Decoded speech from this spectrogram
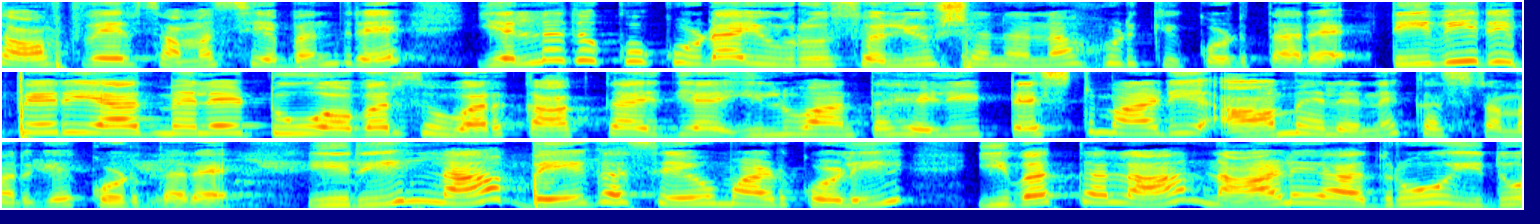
ಸಾಫ್ಟ್ವೇರ್ ಸಮಸ್ಯೆ ಬಂದ್ರೆ ಎಲ್ಲದಕ್ಕೂ ಕೂಡ ಇವರು ಸೊಲ್ಯೂಷನ್ ಅನ್ನ ಹುಡುಕಿ ಕೊಡ್ತಾರೆ. ಟಿವಿ ರಿಪೇರಿ ಆದ್ಮೇಲೆ ಟೂ ಅವರ್ಸ್ ವರ್ಕ್ ಆಗ್ತಾ ಇದೆಯಾ ಇಲ್ವಾ ಅಂತ ಹೇಳಿ ಟೆಸ್ಟ್ ಮಾಡಿ ಆಮೇಲೆನೆ ಕಸ್ಟಮರ್ಗೆ ಕೊಡ್ತಾರೆ. ಈ ರೀಲ್ನ ಬೇಗ ಸೇವ್ ಮಾಡ್ಕೊಳ್ಳಿ, ಇವತ್ತಲ್ಲ ನಾಳೆ ಆದ್ರೂ ಇದು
